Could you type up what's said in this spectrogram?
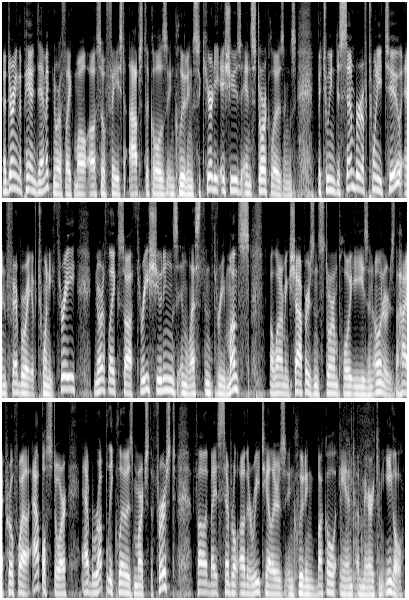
Now, during the pandemic, Northlake Mall also faced obstacles, including security issues and store closings. Between December of 22 and February of 23, Northlake saw three shootings in less than three months, alarming shoppers and store employees and owners. The high profile Apple store abruptly closed March the 1st, followed by several other retailers, including Buckle and American Eagle.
